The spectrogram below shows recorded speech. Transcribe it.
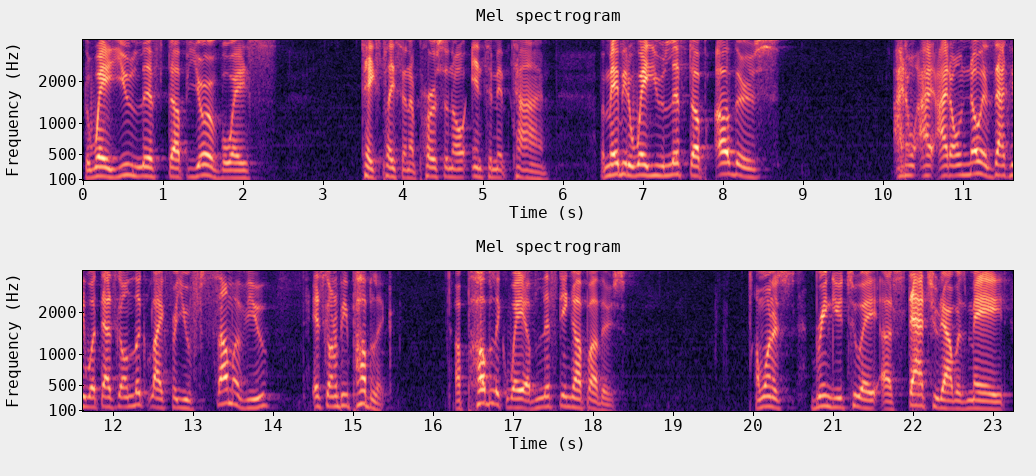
the way you lift up your voice takes place in a personal, intimate time. But maybe the way you lift up others I don't, I, I don't know exactly what that's going to look like for you. Some of you, it's going to be public, a public way of lifting up others. I want to bring you to a, a statue that was made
